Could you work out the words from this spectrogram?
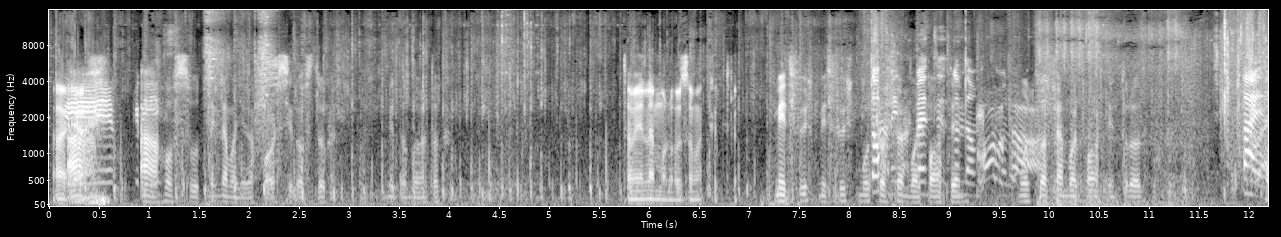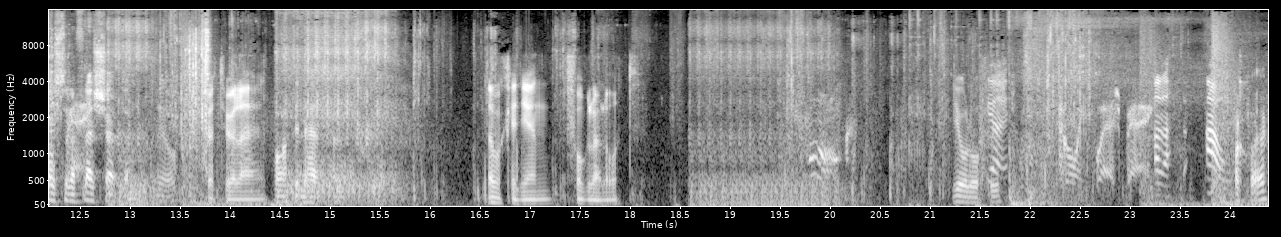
Ajaj. Á, hosszút még nem annyira forszíroztuk. Mit gondoltok? Tudom, én lemolózom a kötőt. Mit füst, mit füst, múltkor fenn volt partin. Múltkor fenn volt partin, tudod? Hosszúra flasheltem. Jó. Kötő lehet. Partin lehet fenn. Dobok egy ilyen foglalót. Jó lófüst. Alatta. Au. Akkor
